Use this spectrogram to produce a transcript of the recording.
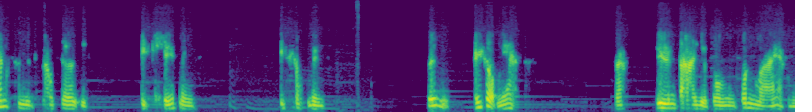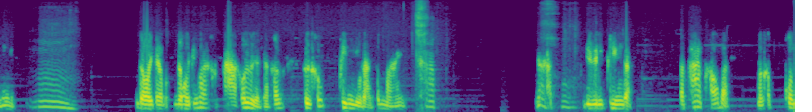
นั่นคือเราเจออีกอีกเคสหนึ่งอีกศพหนึ่ง ซึ่งไอ้ศพเนี่ยนะยืนตายอยู่ตรงต้นไม้อะคุณนี่อืมโดยจะโดยที่ว่าตาเขาเหลือกนะเขาคือเขาพิงอยู่หลังต้นไม้ครับนะครับโอ้ยืนพิงแบบสภาพเขาแบบเหมือนกับคน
